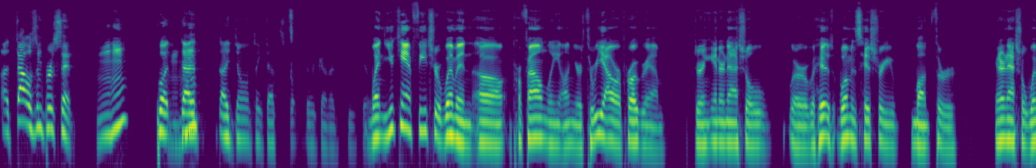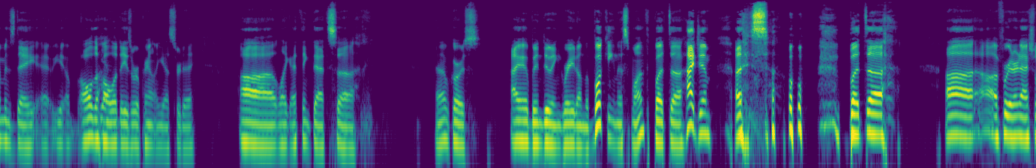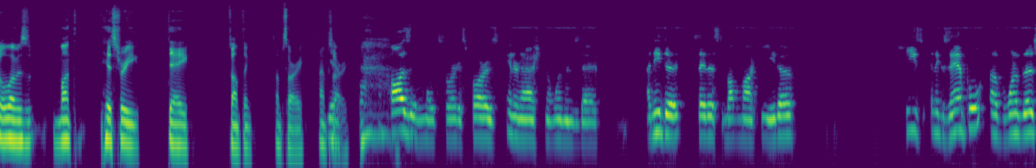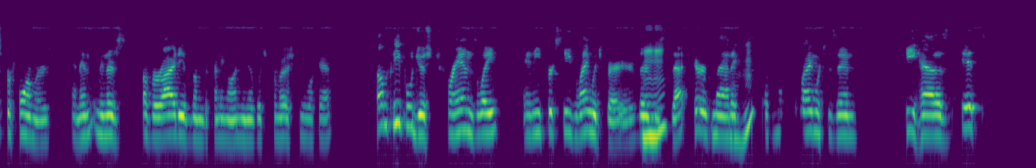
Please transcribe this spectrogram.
a thousand percent. Mm-hmm. But Mhm. that I don't think that's what they're gonna be doing. When you can't feature women uh, profoundly on your three-hour program during International or his, Women's History Month or International Women's Day, uh, all the Yeah. holidays were apparently yesterday. Uh, like I think that's, uh, and of course, I have been doing great on the booking this month. But uh, hi, Jim. Uh, so, but uh, uh, uh, for International Women's Month History Day, something. I'm sorry. I'm Yeah. sorry. positive note, Sorg, as far as International Women's Day. I need to say this about Maki Ito. She's an example of one of those performers, and then, I mean, there's a variety of them depending on you know which promotion you look at. Some people just translate any perceived language barrier. They're Mhm. just that charismatic. Mhm. What language is in. She has it.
